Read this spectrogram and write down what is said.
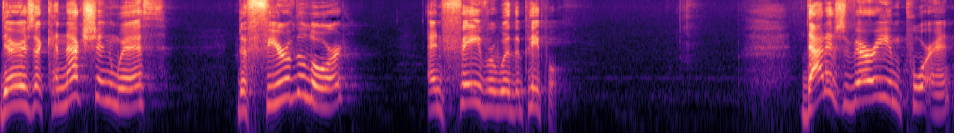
There is a connection with the fear of the Lord and favor with the people. That is very important.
